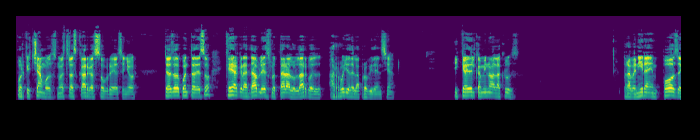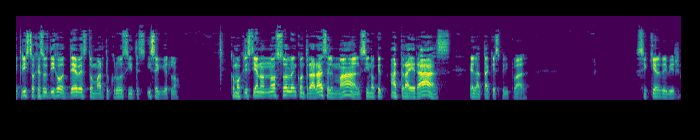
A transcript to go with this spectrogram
porque echamos nuestras cargas sobre el Señor. ¿Te has dado cuenta de eso? Qué agradable es flotar a lo largo del arroyo de la providencia. ¿Y qué hay del camino a la cruz? Para venir en pos de Cristo, Jesús dijo, debes tomar tu cruz y, seguirlo. Como cristiano no solo encontrarás el mal, sino que atraerás el ataque espiritual. Si quieres vivir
